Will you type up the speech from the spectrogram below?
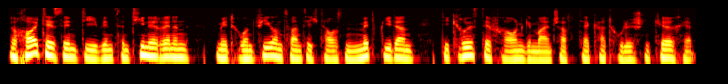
Noch heute sind die Vinzentinerinnen mit rund 24.000 Mitgliedern die größte Frauengemeinschaft der katholischen Kirche.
